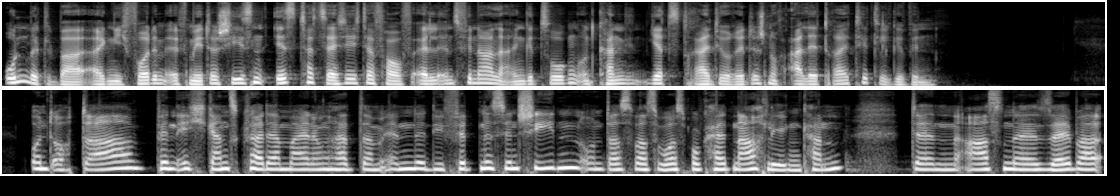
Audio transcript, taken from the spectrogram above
unmittelbar eigentlich vor dem Elfmeterschießen, ist tatsächlich der VfL ins Finale eingezogen und kann jetzt rein theoretisch noch alle drei Titel gewinnen. Und auch da bin ich ganz klar der Meinung, hat am Ende die Fitness entschieden und das, was Wolfsburg halt nachlegen kann. Denn Arsenal selber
